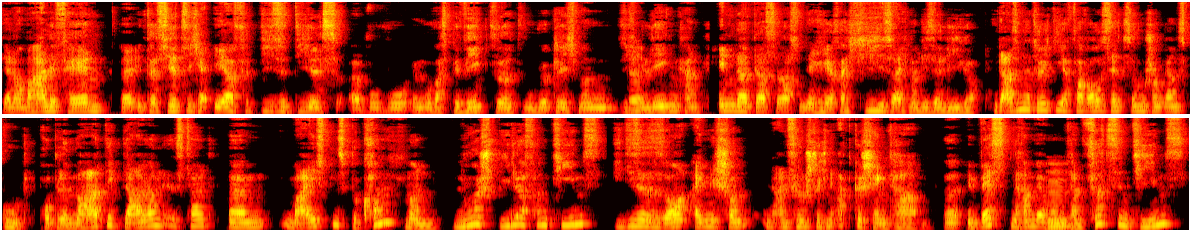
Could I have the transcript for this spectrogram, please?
der normale Fan äh, interessiert sich ja eher für diese Deals, äh, wo, wo irgendwo was bewegt wird, wo wirklich man sich ja. überlegen kann, ändert das was in der Hierarchie, sag ich mal, dieser Liga. Und da sind natürlich die Voraussetzungen schon ganz gut. Problematik daran ist halt, ähm, meistens bekommt man nur Spieler von Teams, die diese Saison eigentlich schon in Anführungsstrichen abgeschenkt haben. Äh, Im Westen haben wir mhm. momentan 14 Teams,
